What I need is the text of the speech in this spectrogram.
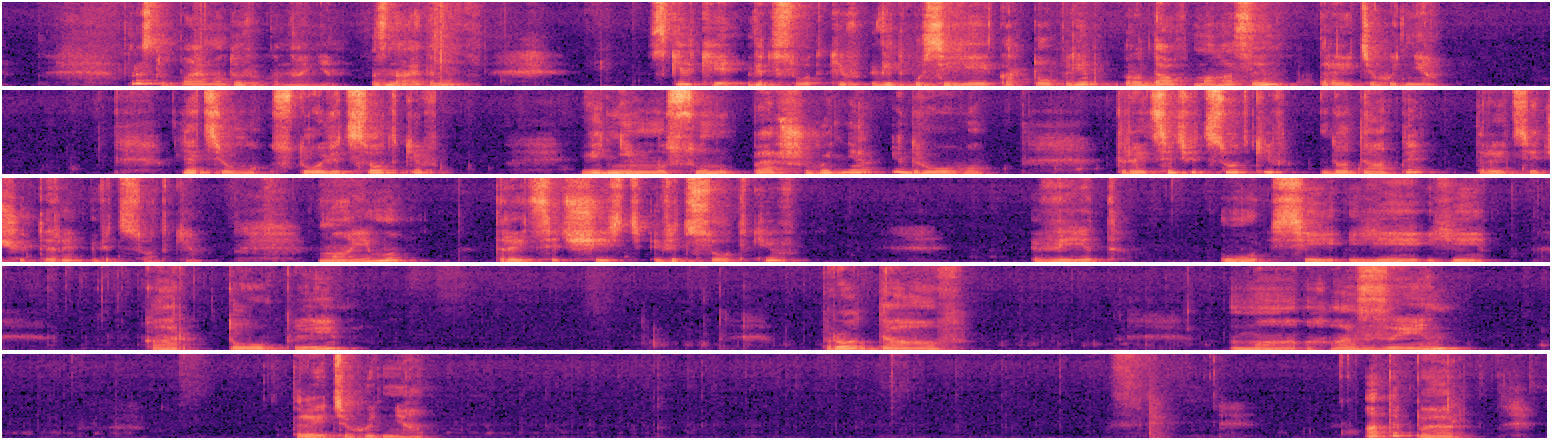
Приступаємо до виконання. Знайдемо, скільки відсотків від усієї картоплі продав магазин третього дня. Для цього 100% віднімемо суму першого дня і другого. 30% додати 34%. Маємо 36% від усієї картоплі продав магазин третього дня. А тепер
